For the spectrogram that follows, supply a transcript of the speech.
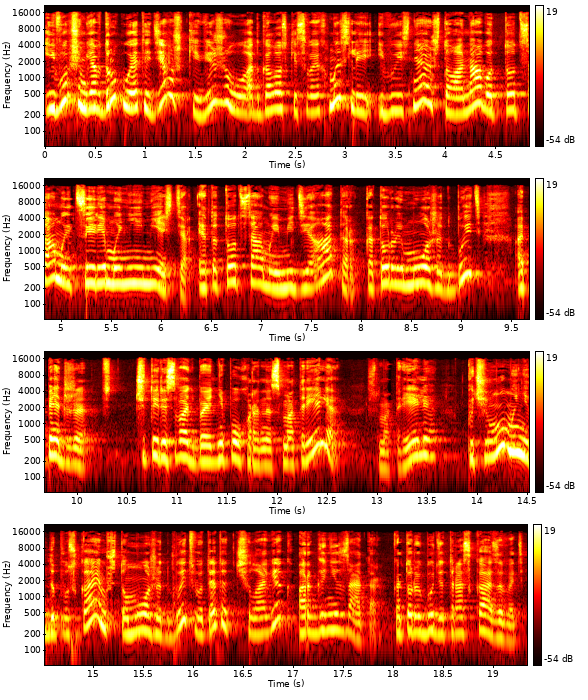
и, в общем, я вдруг у этой девушки вижу отголоски своих мыслей и выясняю, что она вот тот самый церемониймейстер. Это тот самый медиатор, который может быть, опять же, четыре свадьбы и одни похороны смотрели, смотрели, Почему мы не допускаем, что может быть вот этот человек организатор, который будет рассказывать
